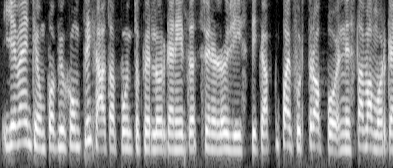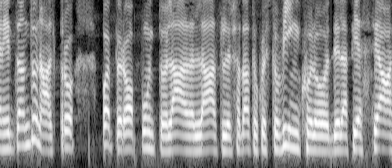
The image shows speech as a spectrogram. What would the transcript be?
gli eventi è un po' più complicato appunto per l'organizzazione logistica. Poi purtroppo ne stavamo organizzando un altro, poi però appunto la, l'ASL ci ha dato questo vincolo della PSA,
